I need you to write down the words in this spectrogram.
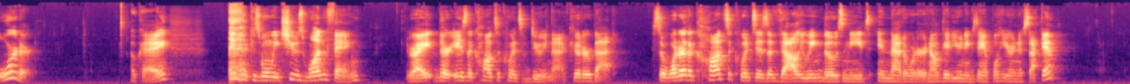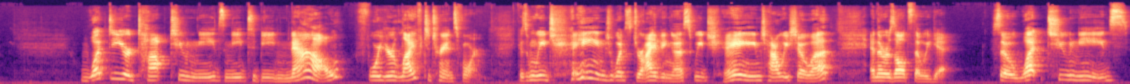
order? Okay. Because when we choose one thing, right, there is a consequence of doing that, good or bad. So, what are the consequences of valuing those needs in that order? And I'll give you an example here in a second. What do your top two needs need to be now for your life to transform? Because when we change what's driving us, we change how we show up and the results that we get. So, what two needs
